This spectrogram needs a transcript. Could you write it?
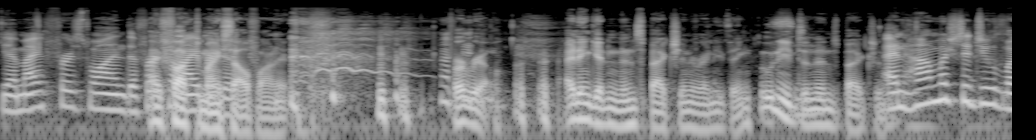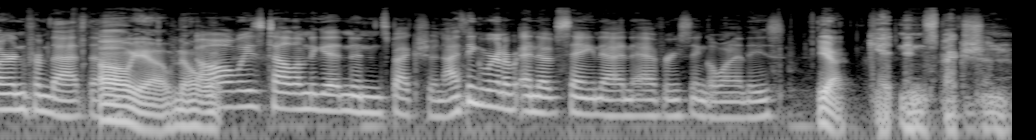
Yeah, my first one, the I first one I fucked did- myself on it. For real. I didn't get an inspection or anything. Who needs an inspection? And how much did you learn from that, though? oh yeah, no. Always tell them to get an inspection. I think we're going to end up saying that in every single one of these. Yeah. Get an inspection.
